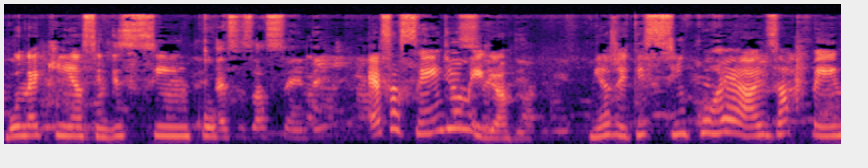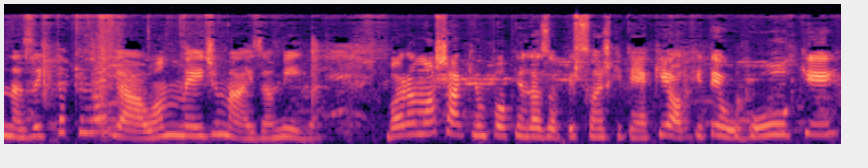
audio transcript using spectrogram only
Bonequinha assim de 5. Essas acendem. Essa acende, amiga? acende. Minha gente, 5 reais apenas. Eita, que legal. Amei demais, amiga. Bora mostrar aqui um pouquinho das opções que tem aqui, ó. Aqui tem o Hulk,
